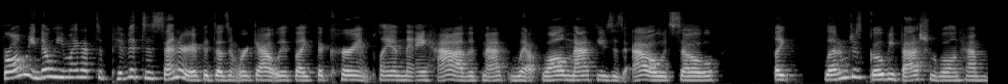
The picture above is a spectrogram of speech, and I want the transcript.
for all we know, he might have to pivot to center if it doesn't work out with like the current plan they have. If Matt while Matthews is out, so like let him just go be fashionable and have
